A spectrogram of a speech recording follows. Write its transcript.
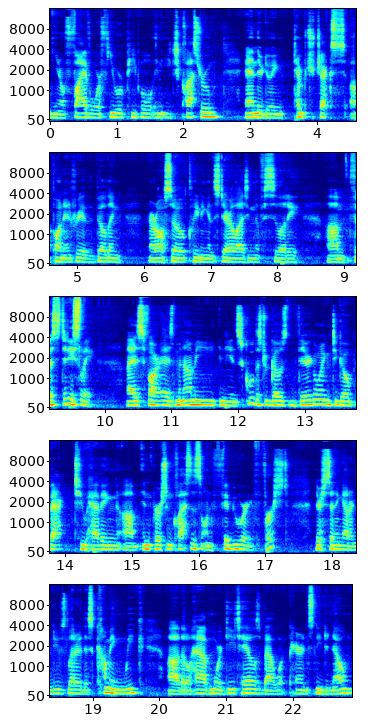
you know, five or fewer people in each classroom, and they're doing temperature checks upon entry of the building. They're also cleaning and sterilizing the facility um, fastidiously. As far as Menominee Indian School District goes, they're going to go back to having um, in-person classes on February 1st. They're sending out a newsletter this coming week uh, that'll have more details about what parents need to know.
